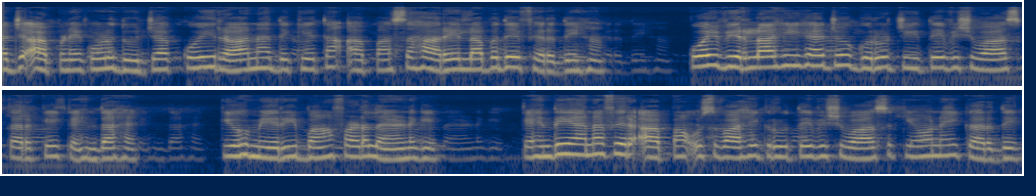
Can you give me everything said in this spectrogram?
ਅੱਜ ਆਪਣੇ ਕੋਲ ਦੂਜਾ ਕੋਈ ਰਾਹ ਨਾ ਦਿਖੇ ਤਾਂ ਆਪਾਂ ਸਹਾਰੇ ਲੱਭਦੇ ਫਿਰਦੇ ਹਾਂ। ਕੋਈ ਵਿਰਲਾ ਹੀ ਹੈ ਜੋ ਗੁਰੂ ਜੀ ਤੇ ਵਿਸ਼ਵਾਸ ਕਰਕੇ ਕਹਿੰਦਾ ਹੈ ਕਿ ਉਹ ਮੇਰੀ ਬਾਹ ਫੜ ਲੈਣਗੇ। ਕਹਿੰਦੇ ਆ ਨਾ, ਫਿਰ ਆਪਾਂ ਉਸ ਵਾਹਿਗੁਰੂ ਤੇ ਵਿਸ਼ਵਾਸ ਕਿਉਂ ਨਹੀਂ ਕਰਦੇ?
